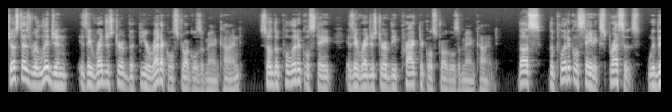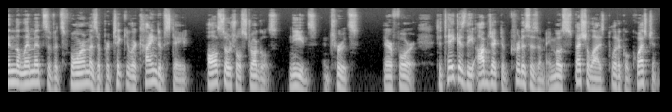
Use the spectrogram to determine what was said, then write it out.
Just as religion is a register of the theoretical struggles of mankind, so the political state is a register of the practical struggles of mankind. Thus, the political state expresses, within the limits of its form as a particular kind of state, all social struggles, needs, and truths. Therefore, to take as the object of criticism a most specialized political question,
